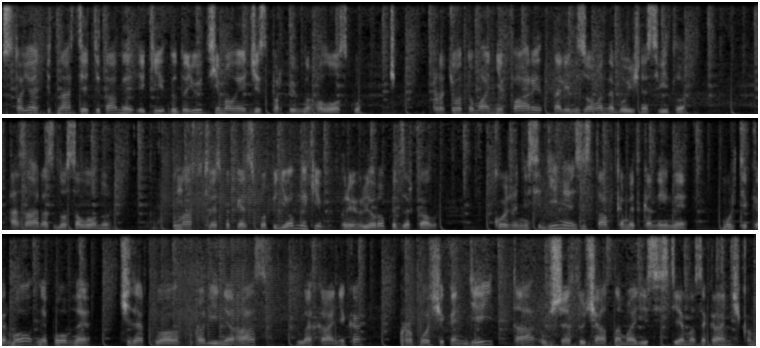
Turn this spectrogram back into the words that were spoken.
Стоять 15 титани, які додають цій малечі спортивного лоску, протиотуманні фари та лінзоване ближнє світло. А зараз до салону. У нас тут весь пакет склопідйомників, регулювання дзеркал. Кожені сидіння зі ставками тканини, мультикермо неповне, четвертого покоління газ, механіка, робочий кондій та вже сучасна медіа-система з екранчиком.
